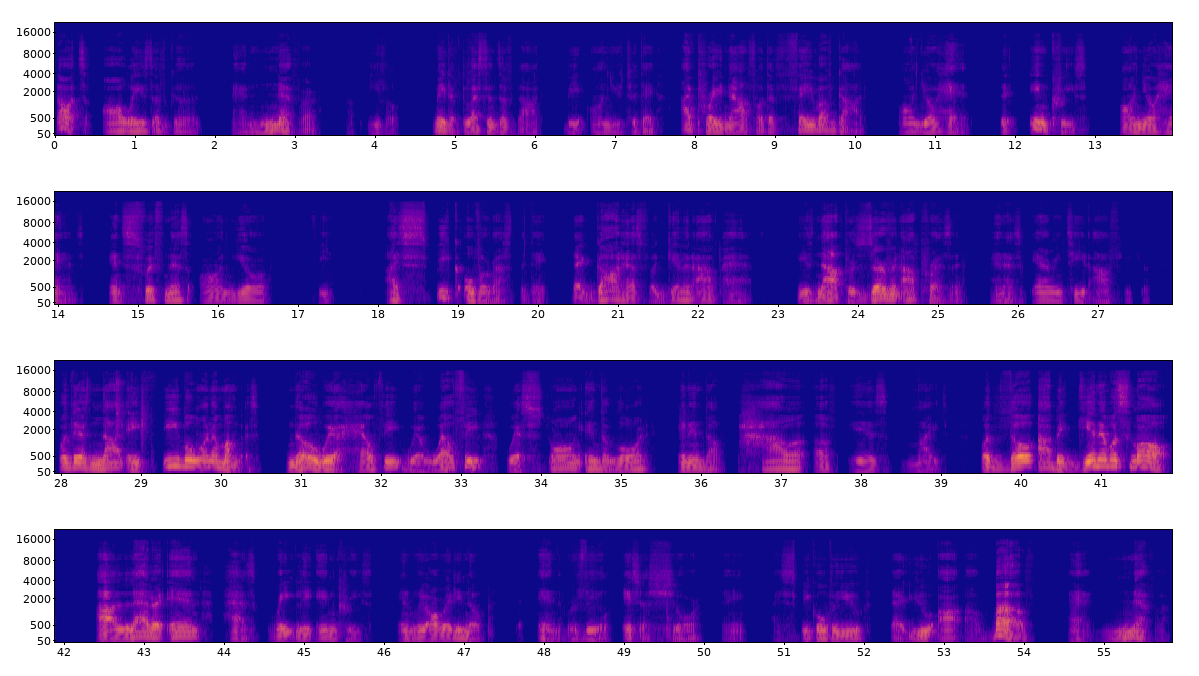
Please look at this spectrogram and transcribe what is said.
Thoughts always of good and never of evil. May the blessings of God be on you today. I pray now for the favor of God on your head, the increase on your hands, and swiftness on your feet. I speak over us today that God has forgiven our past. He is now preserving our present and has guaranteed our future. For there's not a feeble one among us. No, we're healthy, we're wealthy, we're strong in the Lord and in the power of his might. For though our beginning was small, our latter end has greatly increased. And we already know the end revealed is a sure thing. I speak over you that you are above and never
